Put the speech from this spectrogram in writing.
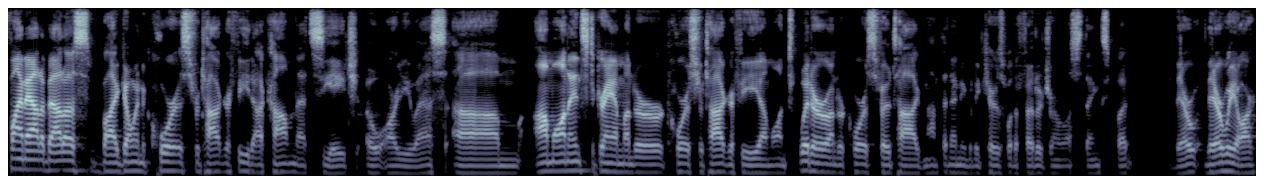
find out about us by going to chorusphotography.com. That's C H O R U S. Um, I'm on Instagram under Chorus Photography. I'm on Twitter under Chorus Photog. Not that anybody cares what a photojournalist thinks, but there, there we are.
